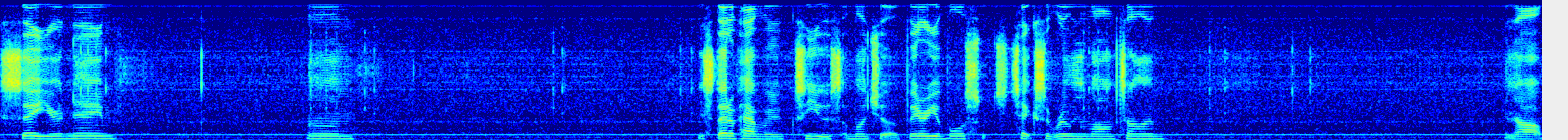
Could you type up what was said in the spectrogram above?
say your name. Um, instead of having to use a bunch of variables, which takes a really long time. And I'll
